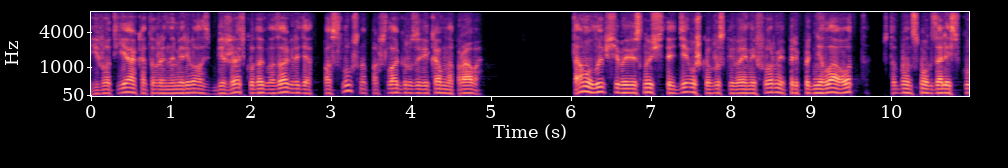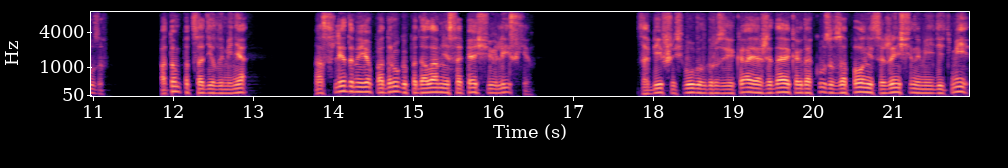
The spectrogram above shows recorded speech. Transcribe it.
И вот я, которая намеревалась бежать, куда глаза глядят, послушно пошла к грузовикам направо. Там улыбчивая веснущатая девушка в русской военной форме приподняла Отто, чтобы он смог залезть в кузов. Потом подсадила меня, а следом ее подруга подала мне сопящую Лисхин. Забившись в угол грузовика и ожидая, когда кузов заполнится женщинами и детьми,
